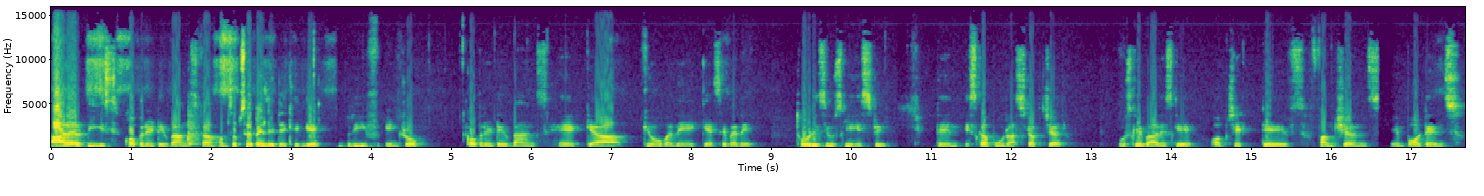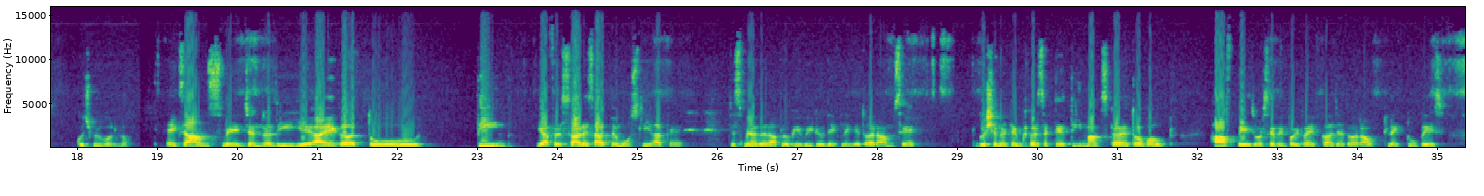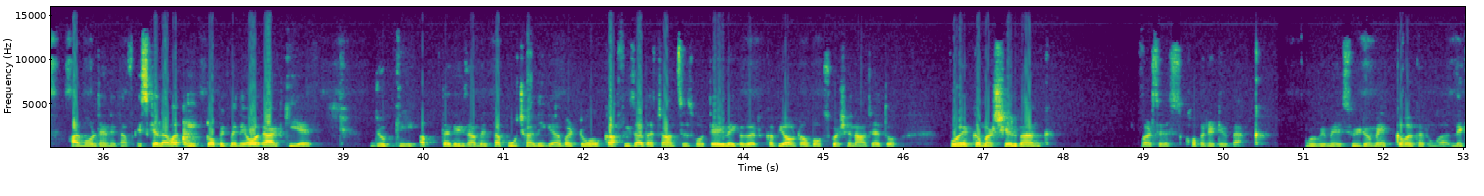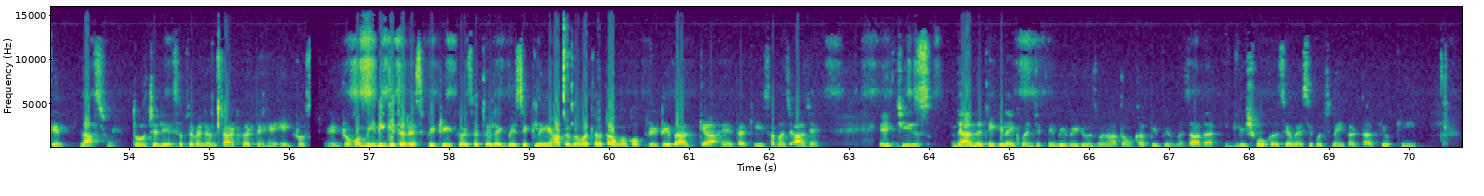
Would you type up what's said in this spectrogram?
R R Bs cooperative banks का हम सबसे पहले देखेंगे ब्रीफ इंट्रो कोऑपरेटिव बैंक्स है क्या, क्यों बने, कैसे बने, थोड़ी सी उसकी हिस्ट्री देन इसका पूरा स्ट्रक्चर उसके बाद इसके ऑब्जेक्टिव्स फ़ंक्शंस इम्पोर्टेंस कुछ भी बोल लो. एग्ज़ाम्स में जनरली ये आएगा तो तीन या फिर साढ़े सात में मोस्टली आते हैं. जिसमें अगर आप लोग ये वीडियो देख लेंगे तो आराम से क्वेश्चन अटैम्प्ट कर सकते हैं। तीन मार्क्स का है तो अबाउट हाफ़ पेज और सेवन पॉइंट फाइव का आ जाए तो around like two page or more than enough इसके अलावा एक टॉपिक मैंने और ऐड किया है, जो कि अब तक एग्ज़ाम में इतना पूछा नहीं गया बट वो काफ़ी ज़्यादा चांसेस होते हैं लाइक अगर कभी आउट ऑफ़ बॉक्स क्वेश्चन आ जाए तो वो है commercial bank versus cooperative bank वो भी मैं इस वीडियो में कवर करूँगा, लेकिन लास्ट में। तो चलिए, सबसे पहले हम स्टार्ट करते हैं इंट्रो इंट्रो को मीनिंग की तरह से भी ट्रीट कर सकते हो लाइक बेसिकली यहाँ पे मैं मतलब बताऊँगा कोऑपरेटिव बैंक क्या है, ताकि समझ आ जाए। एक चीज़ ध्यान रखिए कि लाइक मैं जितनी भी वीडियोस बनाता हूँ, कभी भी मैं ज़्यादा इंग्लिश फोकस या वैसे कुछ नहीं करता, क्योंकि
